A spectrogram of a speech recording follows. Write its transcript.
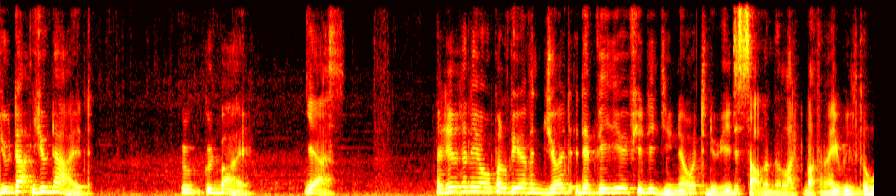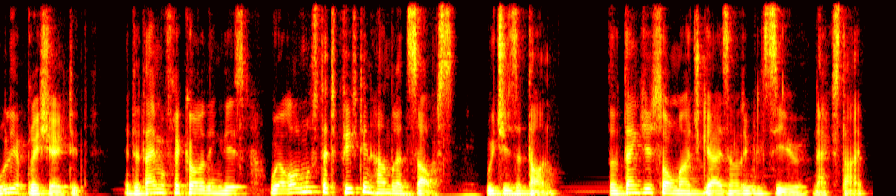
You, di you died. G goodbye. Yes. I really, really hope all of you have enjoyed the video. If you did, you know what to do. Hit the sub and the like button. I will truly appreciate it. At the time of recording this, we are almost at 1500 subs, which is a ton. So thank you so much guys and I will see you next time.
